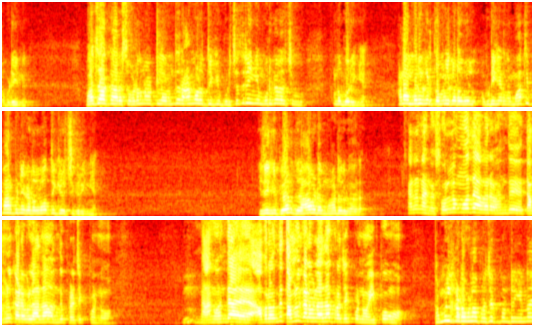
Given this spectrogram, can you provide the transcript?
அப்படின்னு. பாஜக அரசு வடநாட்டில் வந்து ராமரை தூக்கி பிடிச்சது நீங்கள் முருகரை வச்சு பண்ண போகிறீங்க ஆனால் முருகர் தமிழ் கடவுள் அப்படிங்கிறத மாற்றி பார்ப்பனிய கடவுளாக தூக்கி வச்சுக்கிறீங்க. இதுக்கு பேர் திராவிட மாடல் வேறு. ஆனால் நாங்கள் சொல்லும் போது அவரை வந்து தமிழ் கடவுளாக தான் வந்து ப்ரொஜெக்ட் பண்ணுவோம். நாங்கள் வந்து அவரை வந்து தமிழ் கடவுளாக தான் ப்ரொஜெக்ட் பண்ணுவோம் இப்போவும். தமிழ் கடவுளாக ப்ரொஜெக்ட் பண்ணுறீங்கன்னா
